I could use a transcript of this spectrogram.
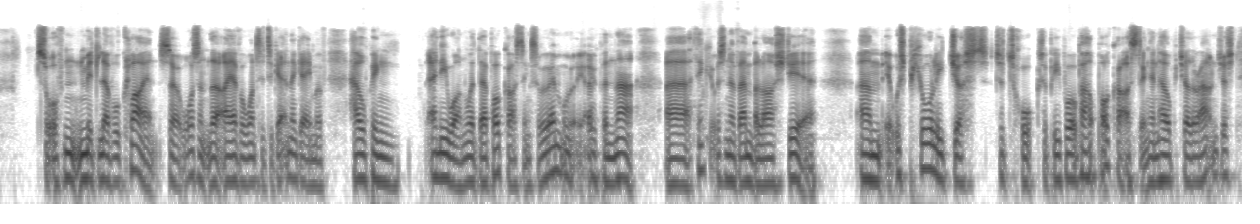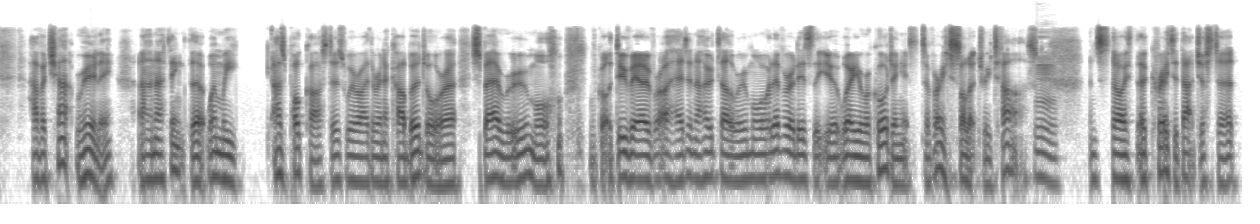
sort of mid-level clients. So it wasn't that I ever wanted to get in the game of helping anyone with their podcasting. So we went we opened that. Uh, I think it was November last year, um, it was purely just to talk to people about podcasting and help each other out and just have a chat, really. And I think that when we as podcasters, we're either in a cupboard or a spare room, or we've got a duvet over our head in a hotel room, or whatever it is that you where you're recording. It's a very solitary task, mm. and so I, I, created that just to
